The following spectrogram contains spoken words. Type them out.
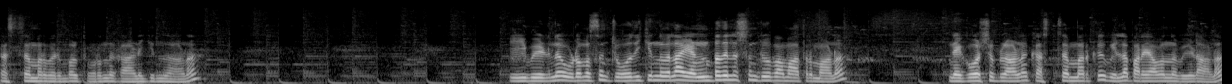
കസ്റ്റമർ വരുമ്പോൾ തുറന്ന് കാണിക്കുന്നതാണ്. ഈ വീടിന് ഉടമസ്ഥൻ ചോദിക്കുന്ന വില എൺപത് ലക്ഷം രൂപ മാത്രമാണ്. നെഗോഷ്യബിളാണ് കസ്റ്റമർക്ക് വില പറയാവുന്ന വീടാണ്.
